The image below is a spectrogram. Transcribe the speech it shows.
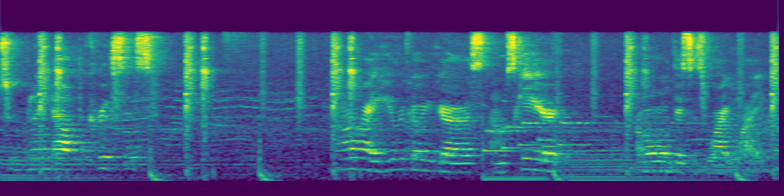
to blend out the creases. All right, here we go, you guys. I'm scared. Oh, this is white, white.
